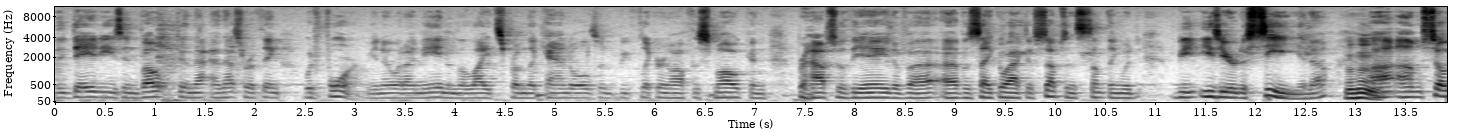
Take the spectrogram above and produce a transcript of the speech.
the deities invoked and that, and that sort of thing would form, you know what I mean? And the lights from the candles would be flickering off the smoke, and perhaps with the aid of a, of a psychoactive substance, something would be easier to see, you know. Mm-hmm. Uh, um, so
